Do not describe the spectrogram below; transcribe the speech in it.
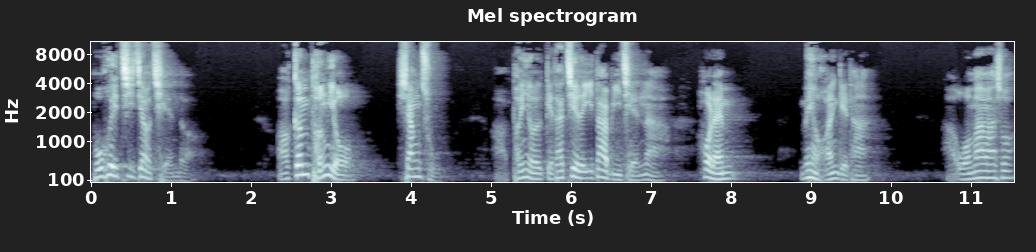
不会计较钱的，啊，跟朋友相处，啊，朋友给他借了一大笔钱呐，后来没有还给他，啊，我妈妈说，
